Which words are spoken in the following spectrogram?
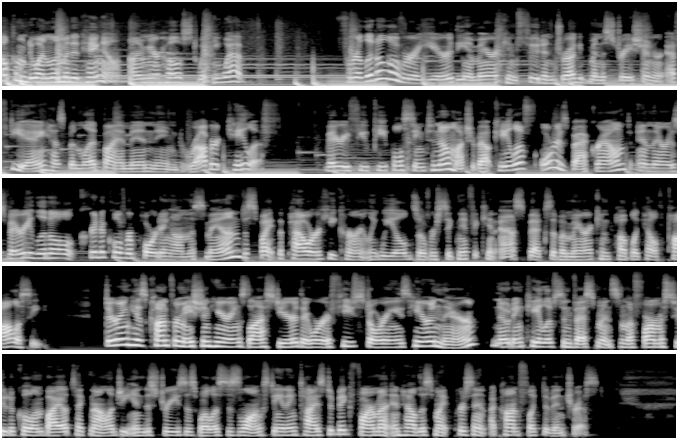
welcome to Unlimited Hangout. I'm your host, Whitney Webb. For a little over a year, the American Food and Drug Administration, or FDA, has been led by a man named Robert Califf. Very few people seem to know much about Califf or his background, and there is very little critical reporting on this man, despite the power he currently wields over significant aspects of American public health policy. During his confirmation hearings last year, there were a few stories here and there, noting Califf's investments in the pharmaceutical and biotechnology industries, as well as his longstanding ties to Big Pharma and how this might present a conflict of interest.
